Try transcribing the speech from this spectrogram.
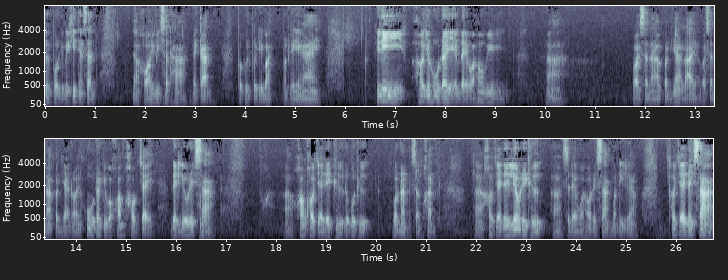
ขึ้นพลอย่าไปคิดอย่างนั้นนะขอให้มีศรัทธาในการประพฤติปฏิบัติมันก็ยังไงที่นี่ เขาจะหูได้อย่างไรว่าเขามีวาสนาปัญญาหลายวาสนาปัญญาหน่อยหูได้ที่ว่าความเข้าใจได้เลี้ยวได้ทราบความเข้าใจได้ถือและบ่ถือบนนั้นสำคัญเข้าใจได้เลี้ยวได้ถือแสดงว่าเขาได้สร้างมาดีแล้ว เข้าใจได้ทราบ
